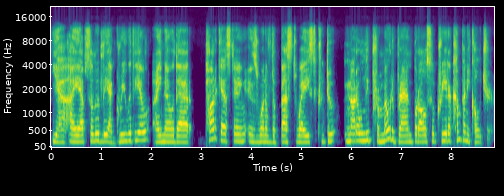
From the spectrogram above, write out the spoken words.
Yeah i absolutely agree with you. I know that podcasting is one of the best ways to, to not only promote a brand but also create a company culture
